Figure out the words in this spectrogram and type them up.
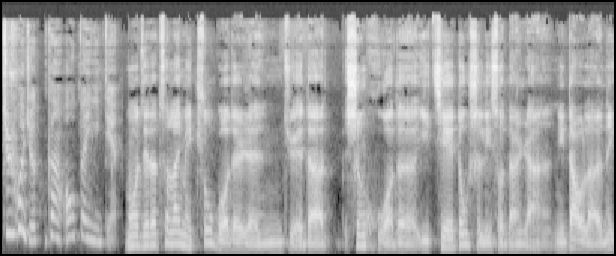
就是会觉得更 open 一点。我觉得从来没出国的人觉得生活的一切都是理所当然。你到了那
